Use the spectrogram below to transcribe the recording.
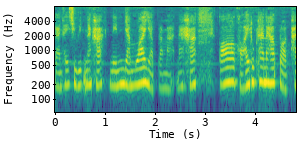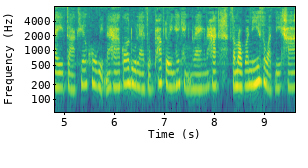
การใช้ชีวิตนะคะ เน้นย้ำว่าอย่าประมาทนะคะ ก็ขอให้ทุกท่านนะคะ ปลอดภัยจากเชื้อโควิดนะคะ ก็ดูแลสุขภาพตัวเองให้แข็งแรงนะคะสำหรับวันนี้สวัสดีค่ะ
